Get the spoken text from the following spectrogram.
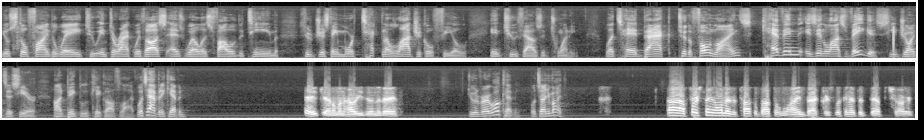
you'll still find a way to interact with us as well as follow the team through just a more technological feel in 2020. Let's head back to the phone lines. Kevin is in Las Vegas. He joins us here on Big Blue Kickoff Live. What's happening, Kevin? Hey, gentlemen, how are you doing today? Doing very well, Kevin. What's on your mind? Uh, first thing I wanted to talk about the linebackers. Looking at the depth chart,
